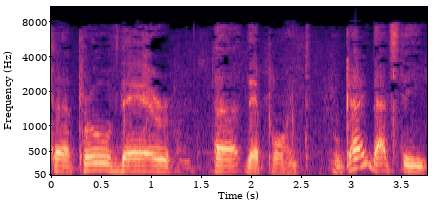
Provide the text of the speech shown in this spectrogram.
to prove their uh, their point. Okay, that's the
